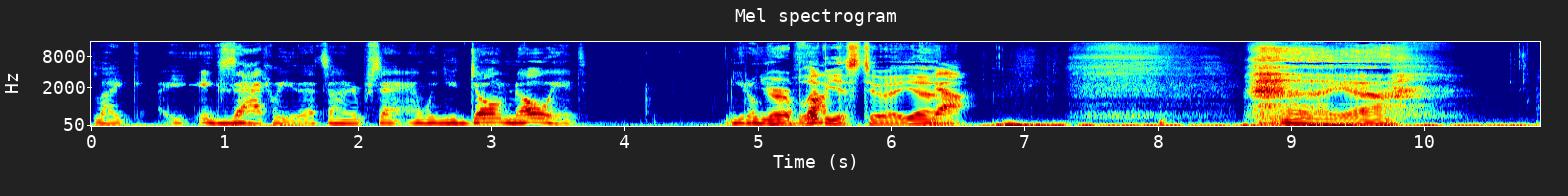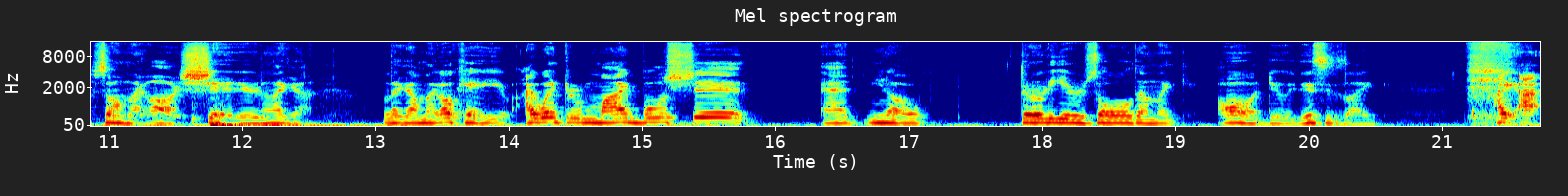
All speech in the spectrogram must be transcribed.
Like exactly, that's 100. percent And when you don't know it, you don't. You're oblivious to it. Yeah. Yeah. yeah. So I'm like, oh shit, dude. Like, uh, like I'm like, okay, I went through my bullshit at you know, 30 years old. I'm like, oh, dude, this is like, I, I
